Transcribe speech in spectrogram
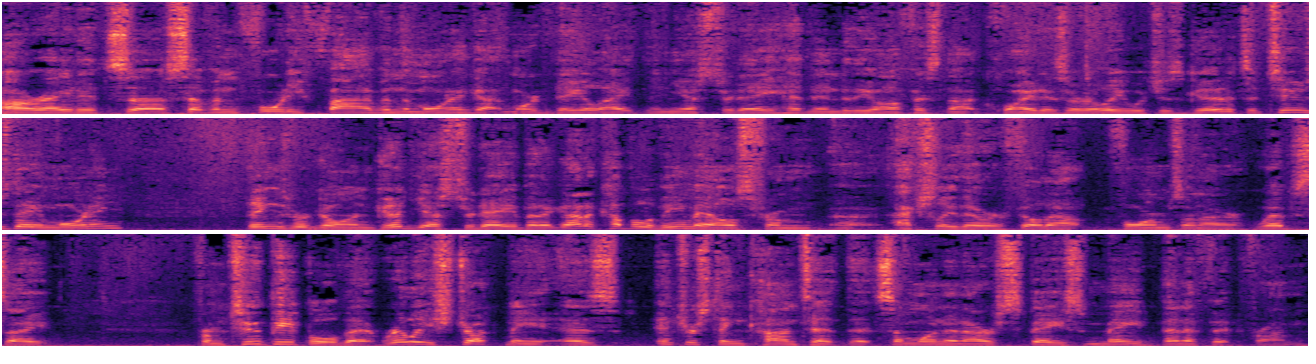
All right, it's uh, 7:45 in the morning. Got more daylight than yesterday. Heading into the office, not quite as early, which is good. It's a Tuesday morning. Things were going good yesterday, but I got a couple of emails from. Uh, actually, they were filled out forms on our website from two people that really struck me as interesting content that someone in our space may benefit from.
